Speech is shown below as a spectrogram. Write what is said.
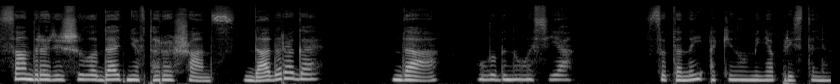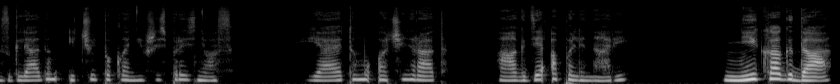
Сандра решила дать мне второй шанс, да, дорогая? Да, улыбнулась я. Сатаны окинул меня пристальным взглядом и, чуть поклонившись, произнес. Я этому очень рад. А где Аполлинарий? Никогда,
